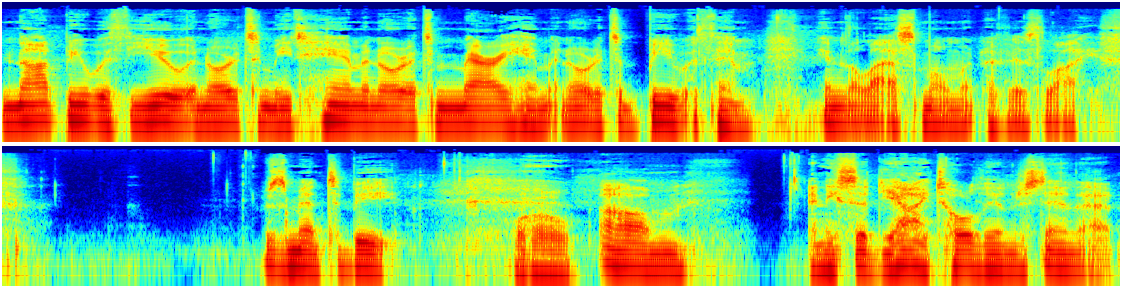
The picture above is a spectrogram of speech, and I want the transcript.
not be with you in order to meet him, in order to marry him, in order to be with him in the last moment of his life. It was meant to be. Wow. Um, and he said, Yeah, I totally understand that.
